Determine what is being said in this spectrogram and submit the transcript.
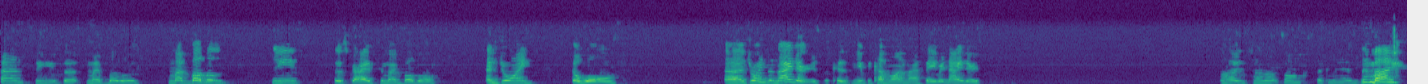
fancy. But my bubble, my bubble, please subscribe to my bubble and join the wolves uh, join the Niders because you become one of my favorite Niders. I just have that song stuck in my head. Bye.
